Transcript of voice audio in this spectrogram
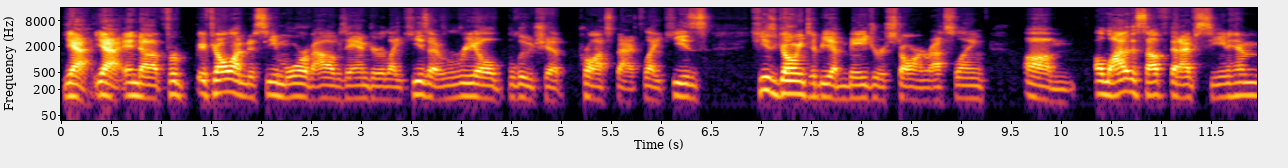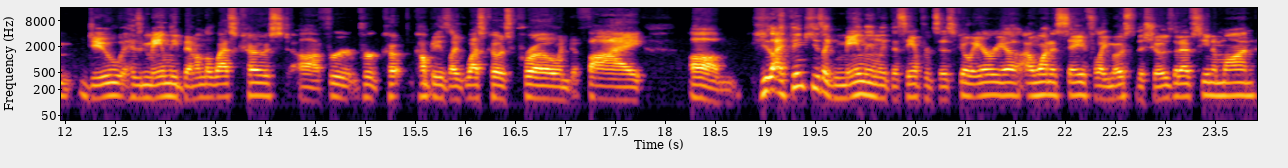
Yeah, yeah, and uh, for if y'all wanted to see more of Alexander, like he's a real blue chip prospect. Like he's he's going to be a major star in wrestling. Um, a lot of the stuff that I've seen him do has mainly been on the West Coast uh, for for co- companies like West Coast Pro and Defy. Um, he, I think he's like mainly in like the San Francisco area. I want to say for like most of the shows that I've seen him on.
